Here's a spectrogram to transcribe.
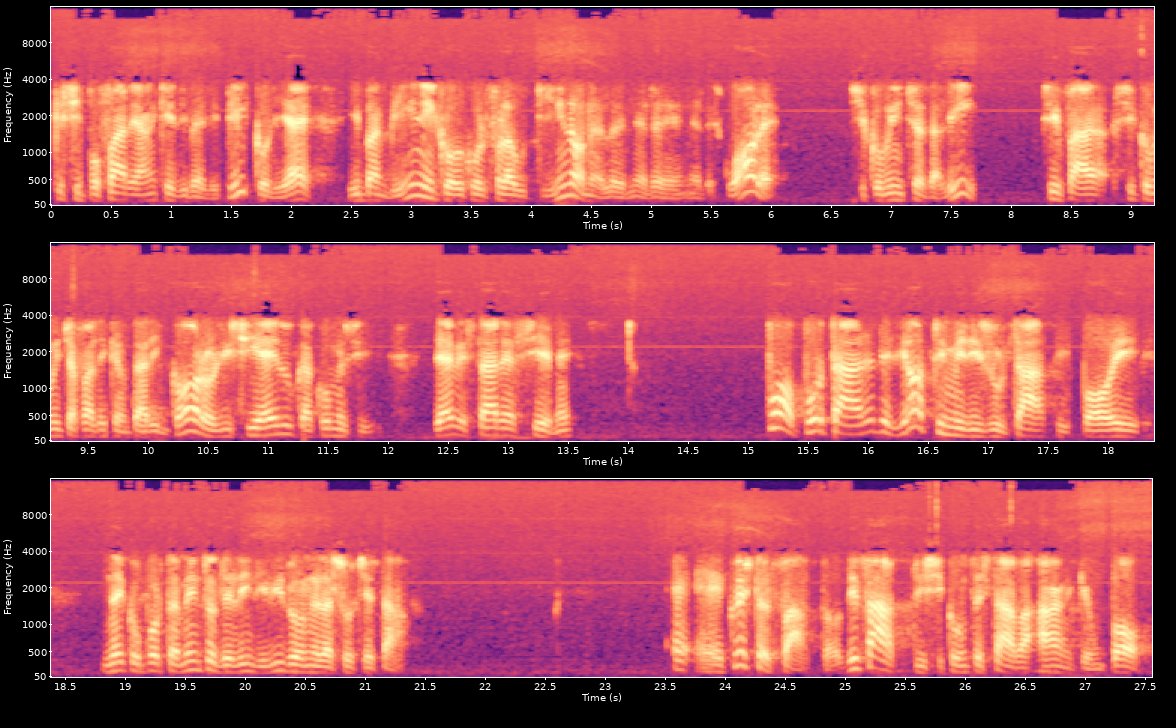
che si può fare anche a livelli piccoli, eh? i bambini col, col flautino nelle, nelle, nelle, scuole, si comincia da lì, si, fa, si comincia a farli cantare in coro, li si educa come si deve stare assieme, può portare degli ottimi risultati poi nel comportamento dell'individuo nella società. E, e questo è il fatto. Difatti si contestava anche un po'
